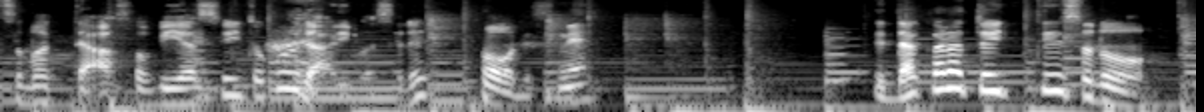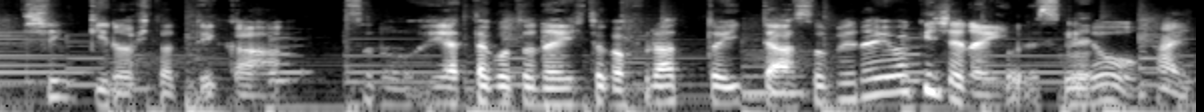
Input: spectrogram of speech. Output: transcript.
集まって遊びやすいところでありますね。そうですね。でだからといって、その新規の人っていうか、そのやったことない人がフラッと行って遊べないわけじゃないんですけど、はい。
